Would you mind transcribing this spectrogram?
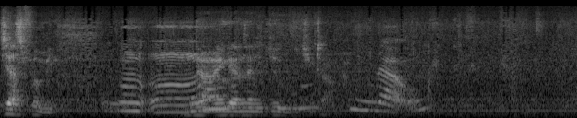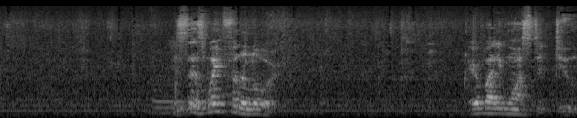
just for me. Mm-mm. No, I ain't got nothing to do with what you talking about. No. It says, wait for the Lord. Everybody wants to do,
